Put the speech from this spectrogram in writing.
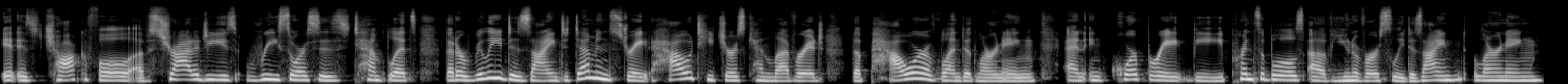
it is chock full of strategies, resources, templates that are really designed to demonstrate how teachers can leverage the power of blended learning and incorporate the principles of universally designed learning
